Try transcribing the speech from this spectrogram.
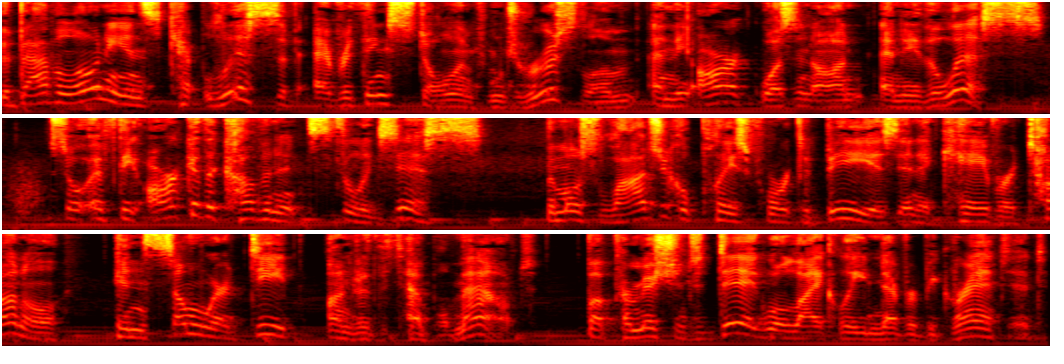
The Babylonians kept lists of everything stolen from Jerusalem, and the Ark wasn't on any of the lists. So if the Ark of the Covenant still exists, the most logical place for it to be is in a cave or tunnel hidden somewhere deep under the Temple Mount. But permission to dig will likely never be granted.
